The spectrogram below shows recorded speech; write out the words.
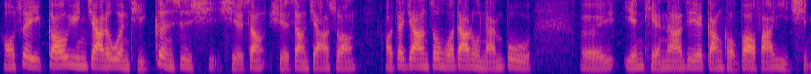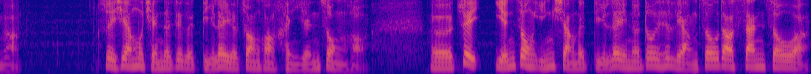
哦，所以高运价的问题更是雪雪上雪上加霜。哦，再加上中国大陆南部呃盐田啊这些港口爆发疫情啊，所以现在目前的这个 delay 的状况很严重哈。呃，最严重影响的 delay 呢，都是两周到三周啊，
